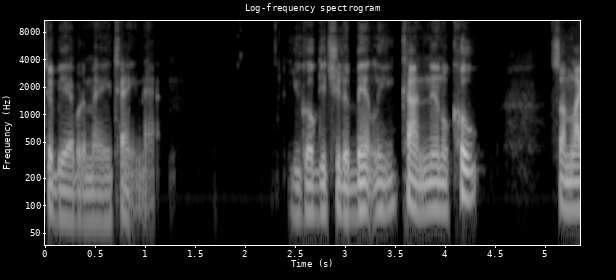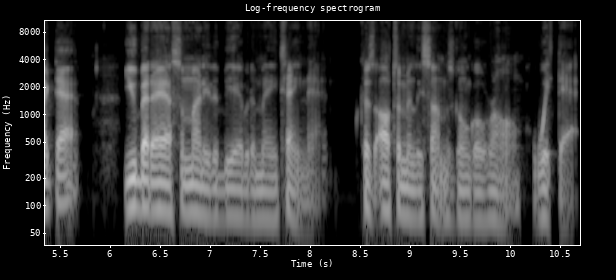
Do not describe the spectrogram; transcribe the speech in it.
to be able to maintain that. You go get you the Bentley Continental Coupe, something like that. You better have some money to be able to maintain that because ultimately something's going to go wrong with that.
